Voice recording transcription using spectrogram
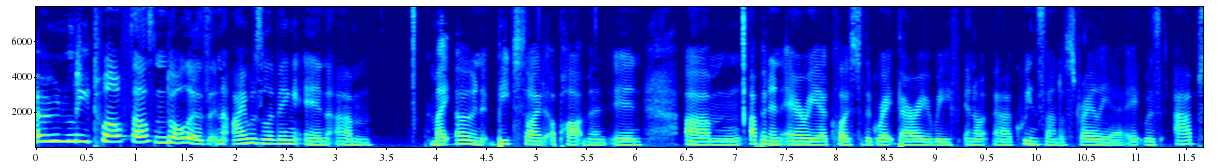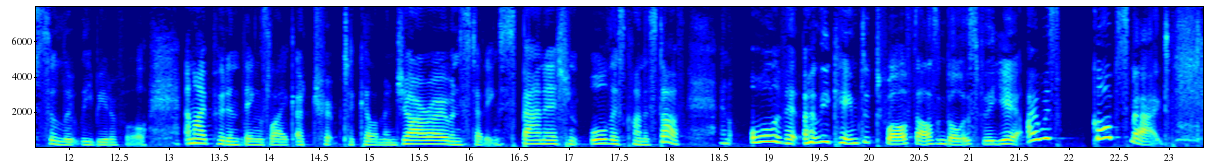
Only $12,000. And I was living in, um, my own beachside apartment in um, up in an area close to the Great Barrier Reef in uh, Queensland, Australia. It was absolutely beautiful, and I put in things like a trip to Kilimanjaro and studying Spanish and all this kind of stuff, and all of it only came to twelve thousand dollars for the year. I was gobsmacked.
